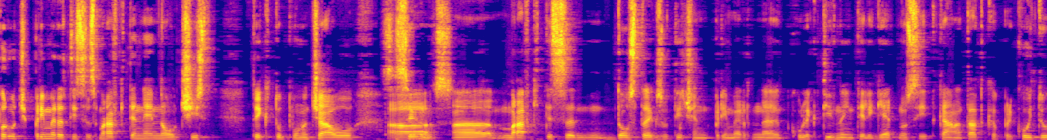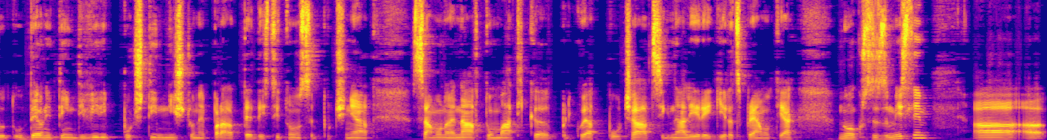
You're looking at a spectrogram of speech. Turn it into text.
първо, че примерът ти с мравките не е много чист, тъй като поначало а, а, мравките са доста екзотичен пример на колективна интелигентност и така нататък, при които отделните индивиди почти нищо не правят. Те действително се подчиняват само на една автоматика, при която получават сигнали и реагират спрямо тях. Но ако се замислим, а, а,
